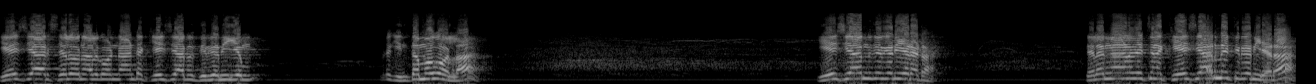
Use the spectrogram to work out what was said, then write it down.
కేసీఆర్ సెలవు నల్గొండ అంటే కేసీఆర్ను తిరగనీయం. ఇంత మోగోళ్ళ? కేసీఆర్ను తిరగనీయారట. తెలంగాణ తెచ్చిన కేసీఆర్నే తిరగనీయారా?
